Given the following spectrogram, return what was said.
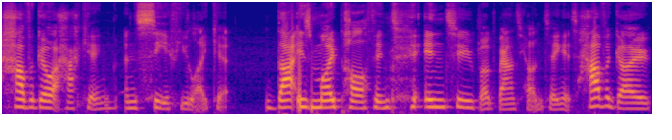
have a go at hacking and see if you like it that is my path into into bug bounty hunting. It's have a go.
